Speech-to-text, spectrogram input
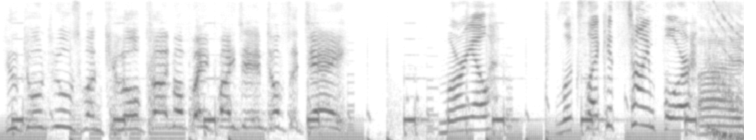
you don't lose one kilogram of weight by the end of the day, Mario, looks like it's time for. A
